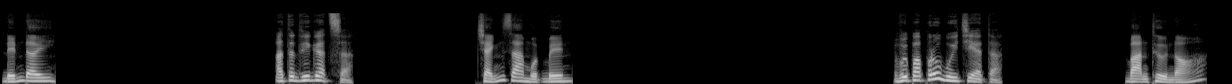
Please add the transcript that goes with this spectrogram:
đến đây, Отодвигаться. tránh ra một bên. Вы попробуйте это. Bạn thử nó,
